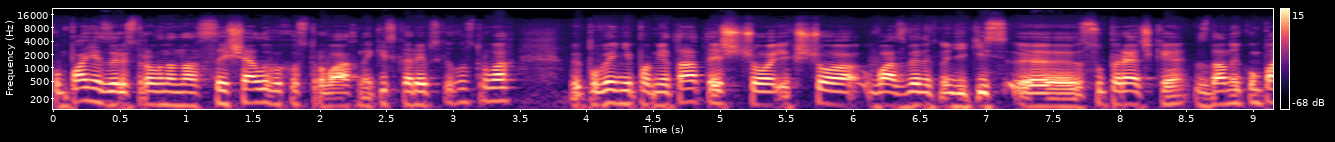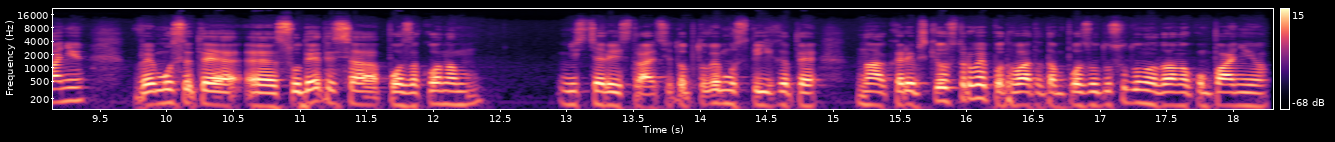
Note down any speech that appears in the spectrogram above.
компанія зареєстрована на Сейшелових островах, на якихось Карибських островах, ви повинні пам'ятати, що якщо у вас виникнуть якісь е, суперечки з даною компанією, ви мусите е, судитися по законам місця реєстрації. Тобто ви мусите їхати на Карибські острови, подавати там позов до суду на дану компанію.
